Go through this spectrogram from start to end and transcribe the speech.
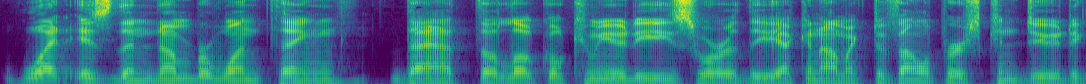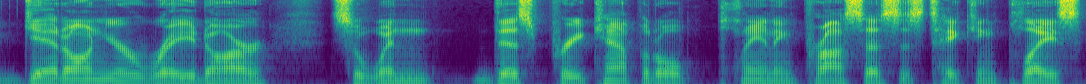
what is the number one thing that the local communities or the economic developers can do to get on your radar so when this pre-capital planning process is taking place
